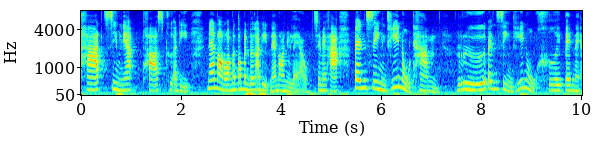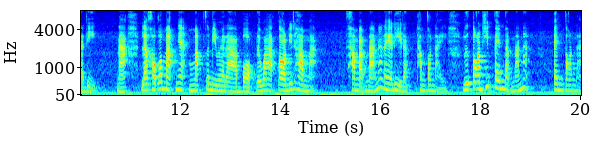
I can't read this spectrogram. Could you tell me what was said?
past sim เนี่ย past คืออดีต แน่นอนว่ามันต้องเป็นเรื่องอดีตแน่นอนอยู่แล้ว ใช่ไหมคะ เป็นสิ่งที่หนูทำหรือเป็นสิ่งที่หนูเคยเป็นในอดีต นะ แล้วเขาก็มักเนี่ยมักจะมีเวลาบอกด้วยว่าตอนที่ทำอะทำแบบนั้นในอดีตอะทำตอนไหน หรือตอนที่เป็นแบบนั้นอะเป็นตอนไหน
